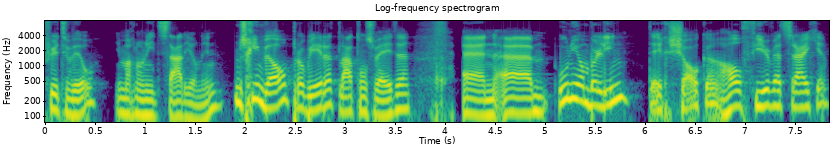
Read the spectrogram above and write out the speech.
virtueel. Je mag nog niet het stadion in. Misschien wel, probeer het, laat ons weten. En ehm, Union Berlin tegen Schalke, half vier wedstrijdje.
